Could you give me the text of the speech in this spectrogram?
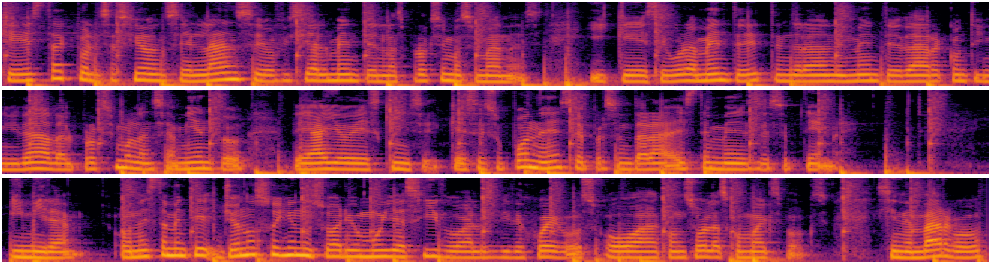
que esta actualización se lance oficialmente en las próximas semanas y que seguramente tendrán en mente dar continuidad al próximo lanzamiento de iOS 15, que se supone se presentará este mes de septiembre. Y mira, Honestamente, yo no soy un usuario muy asiduo a los videojuegos o a consolas como Xbox. Sin embargo,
